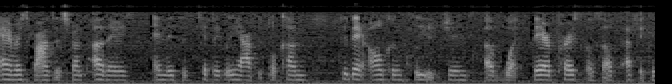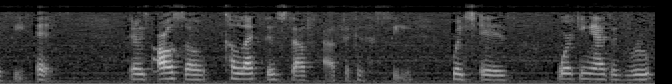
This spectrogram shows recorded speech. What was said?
and responses from others, and this is typically how people come to their own conclusions of what their personal self-efficacy is. There's also collective self-efficacy, which is working as a group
